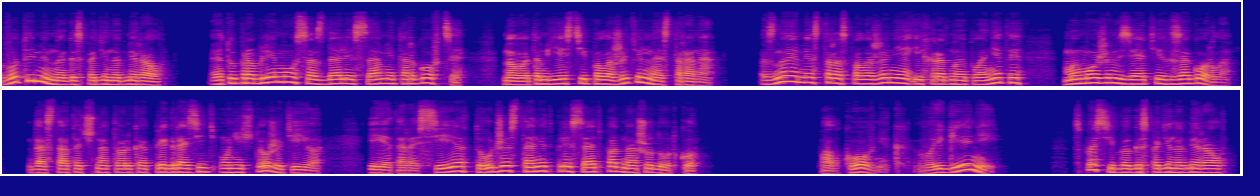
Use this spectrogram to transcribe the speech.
«Вот именно, господин адмирал. Эту проблему создали сами торговцы, но в этом есть и положительная сторона». Зная место расположения их родной планеты, мы можем взять их за горло. Достаточно только пригрозить уничтожить ее, и эта Россия тут же станет плясать под нашу дудку. «Полковник, вы гений!» «Спасибо, господин адмирал».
